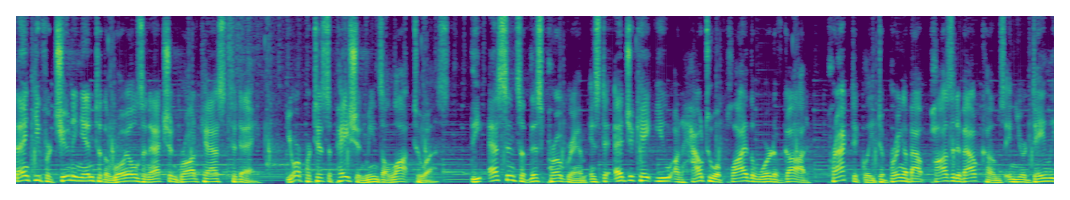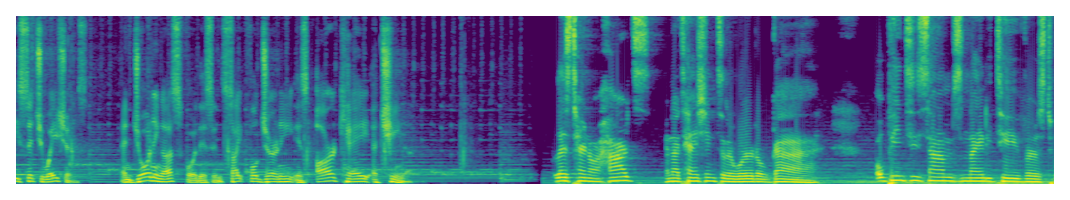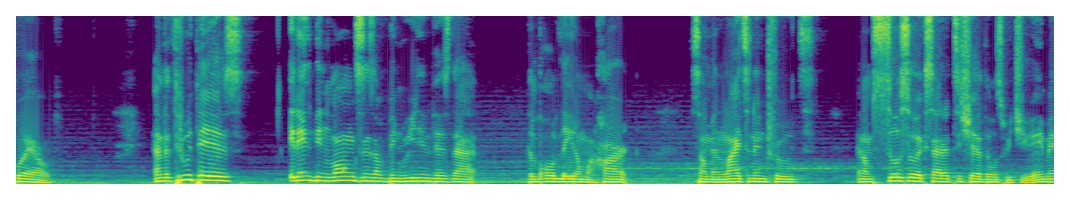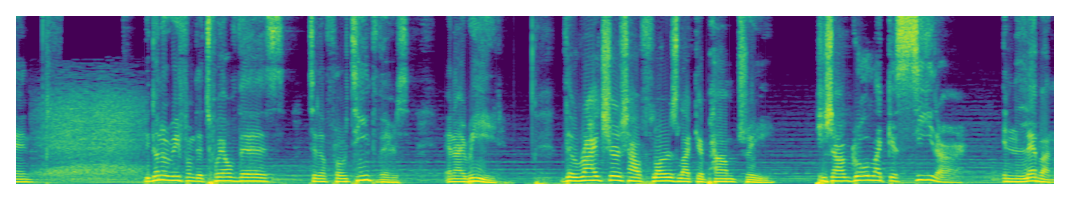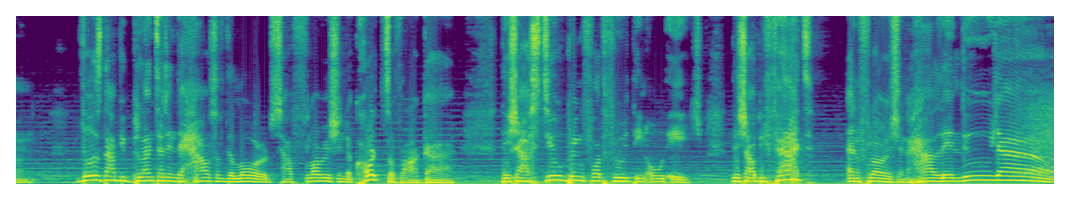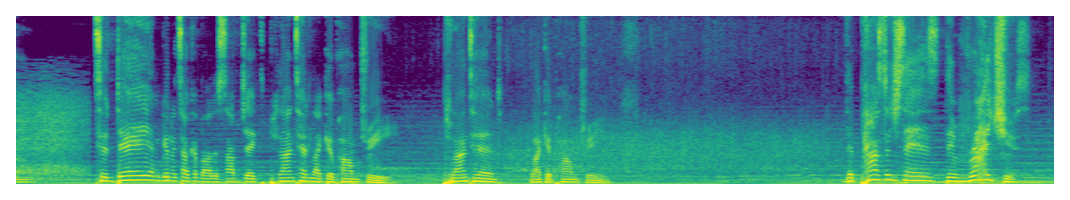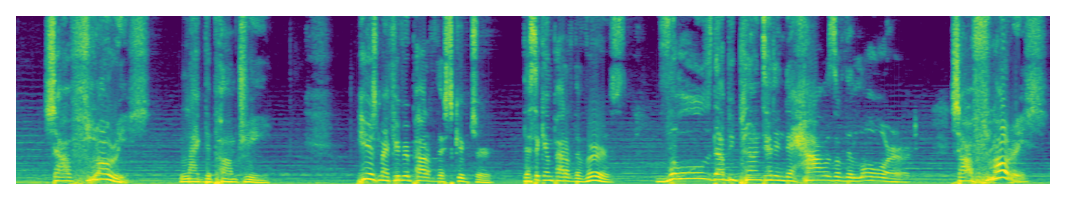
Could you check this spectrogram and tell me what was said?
Thank you for tuning in to the Royals in Action broadcast today. Your participation means a lot to us. The essence of this program is to educate you on how to apply the Word of God practically to bring about positive outcomes in your daily situations. And joining us for this insightful journey is R.K. Achina. Let's turn our hearts and attention to the Word of God. Open to Psalms 92, verse 12. And the truth is, it ain't been long since I've been reading this that the Lord laid on my heart some enlightening truths. And I'm so, so excited to share those with you. Amen. We're going to read from the 12th verse to the 14th verse. And I read The righteous shall flourish like a palm tree, he shall grow like a cedar in Lebanon. Those that be planted in the house of the Lord shall flourish in the courts of our God. They shall still bring forth fruit in old age. They shall be fat and flourishing. Hallelujah. Today I'm going to talk about the subject planted like a palm tree. Planted like a palm tree. The passage says, The righteous shall flourish like the palm tree. Here's my favorite part of the scripture, the second part of the verse. Those that be planted in the house of the Lord shall flourish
